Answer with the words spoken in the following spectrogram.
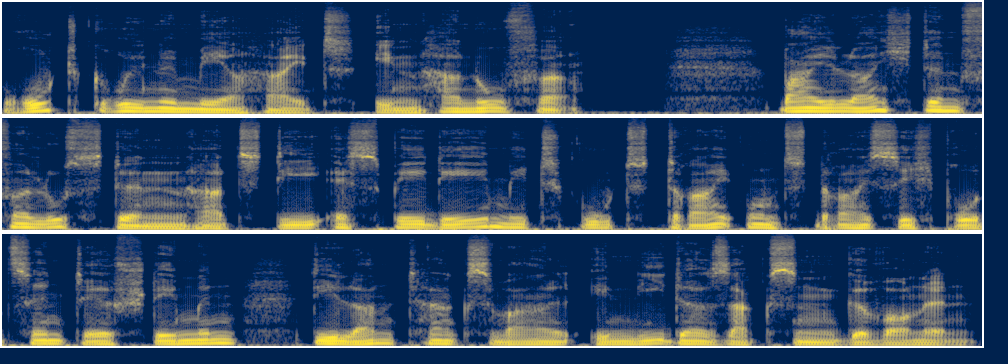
Rot-grüne Mehrheit in Hannover. Bei leichten Verlusten hat die SPD mit gut 33 Prozent der Stimmen die Landtagswahl in Niedersachsen gewonnen.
